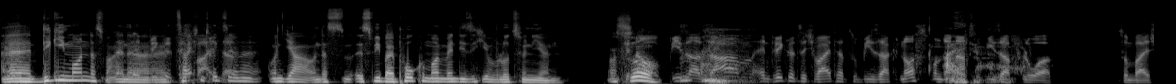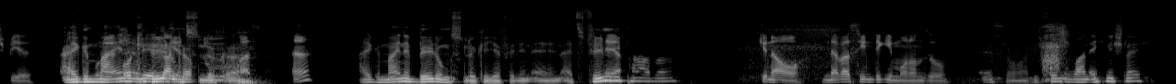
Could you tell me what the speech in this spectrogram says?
Äh, Digimon, das war Das eine sich Zeichentrickserie. Und ja, und das ist wie bei Pokémon, wenn die sich evolutionieren. Ach so. genau, Bisa Samen entwickelt sich weiter zu Bisa Knosp und danach Alter. zu Bisa Flor, zum Beispiel. Allgemeine Okay. Bildungslücke. Was? Allgemeine Bildungslücke hier für den Ellen. Als Filmliebhaber. Genau, Never Seen Digimon und so. Ist so. Die Filme waren echt nicht schlecht.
